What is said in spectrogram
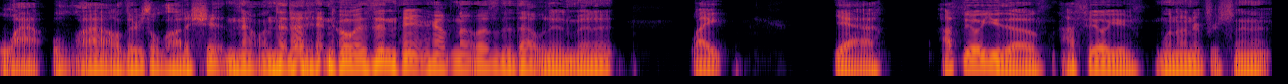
Wow, wow. There's a lot of shit in that one that I didn't know was in there. I've not listened to that one in a minute. Like, yeah, I feel you though. I feel you 100%.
